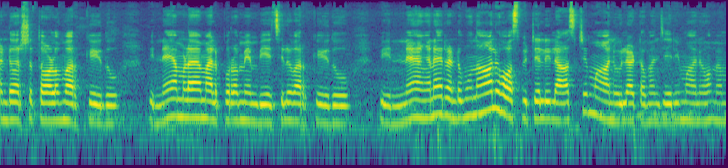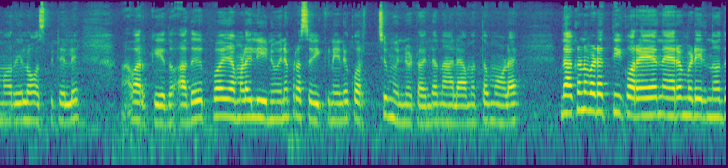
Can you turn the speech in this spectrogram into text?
രണ്ട് വർഷത്തോളം വർക്ക് ചെയ്തു. പിന്നെ നമ്മളെ മലപ്പുറം എം ബി എച്ചിൽ വർക്ക് ചെയ്തു. പിന്നെ അങ്ങനെ രണ്ട് മൂന്നാൽ ഹോസ്പിറ്റലിൽ ലാസ്റ്റ് മാനൂലാട്ടോ മഞ്ചേരി മാനു മെമ്മോറിയൽ ഹോസ്പിറ്റലിൽ വർക്ക് ചെയ്തു. അത് നമ്മൾ ലിനുവിനെ പ്രസവിക്കുന്നതിന്റെ കുറച്ച് മുന്നോട്ടോ എന്റെ നാലാമത്തെ മോളെ ഇതാക്കണം ഇവിടെ എത്തി. കുറേ നേരം ഇവിടെ ഇരുന്നത്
